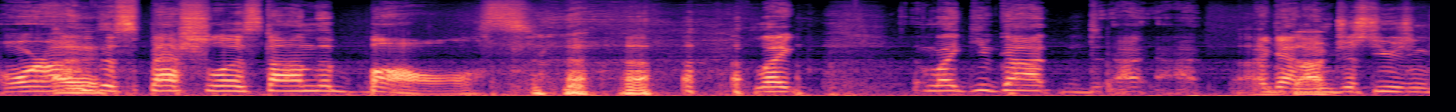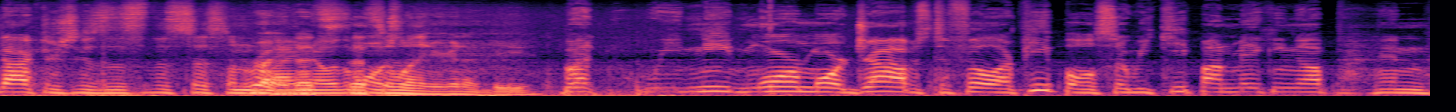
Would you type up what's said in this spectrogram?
or I'm I- the specialist on the balls. like, like you got. I, I, again, doc- I'm just using doctors because this is the system that Right. I That's know the that's most. the one that you're gonna be. But we need more and more jobs to fill our people, so we keep on making up. And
